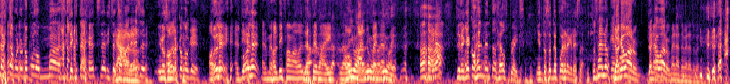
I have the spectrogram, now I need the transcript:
ya está bueno, no puedo más. Y se quita el headset y se desaparece. Y nosotros como que, o ole, sea, el, el mejor difamador de este país. la- diva. Mira, Tiene que coger mental health breaks. Y entonces después regresa. ¿Tú sabes lo que Ya es- acabaron, ya Espérate, acabaron. Espérate, espérate, espérate.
